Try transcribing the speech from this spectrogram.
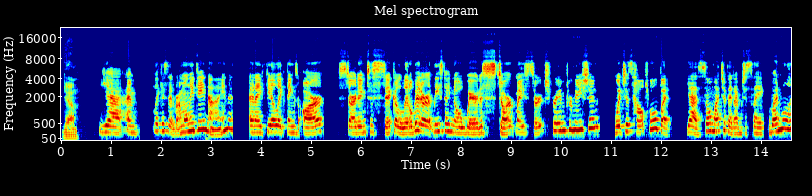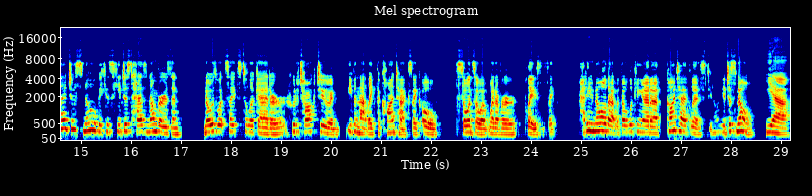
Yeah. Yeah. I'm, like I said, I'm only day nine and I feel like things are starting to stick a little bit, or at least I know where to start my search for information, which is helpful. But yeah, so much of it, I'm just like, when will I just know? Because he just has numbers and knows what sites to look at or who to talk to. And even that, like the contacts, like, oh, so and so at whatever place. It's like, how do you know all that without looking at a contact list? You know, you just know. Yeah.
